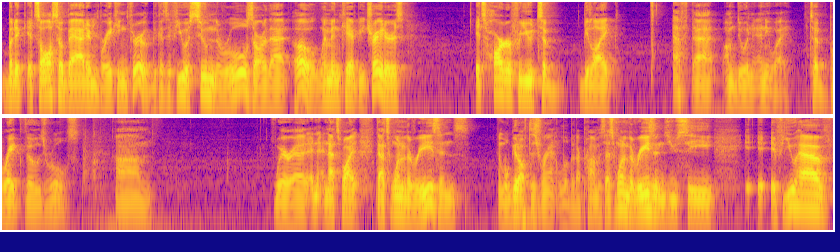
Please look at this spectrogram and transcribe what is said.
but it, it's also bad in breaking through because if you assume the rules are that oh women can't be traders, it's harder for you to be like, f that, I'm doing it anyway to break those rules. Um, whereas, and, and that's why that's one of the reasons, and we'll get off this rant a little bit, I promise. That's one of the reasons you see if you have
